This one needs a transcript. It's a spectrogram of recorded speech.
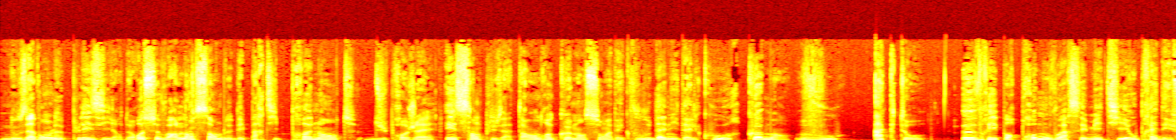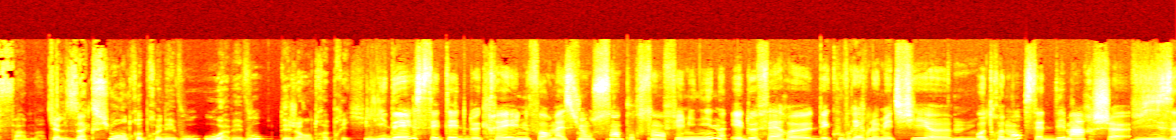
Nous avons le plaisir de recevoir l'ensemble des parties prenantes du projet et sans plus attendre, commençons avec vous, Dany Delcourt. Comment vous, Acto, pour promouvoir ces métiers auprès des femmes. Quelles actions entreprenez-vous ou avez-vous déjà entrepris? L'idée, c'était de créer une formation 100% féminine et de faire euh, découvrir le métier euh, autrement. Cette démarche vise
